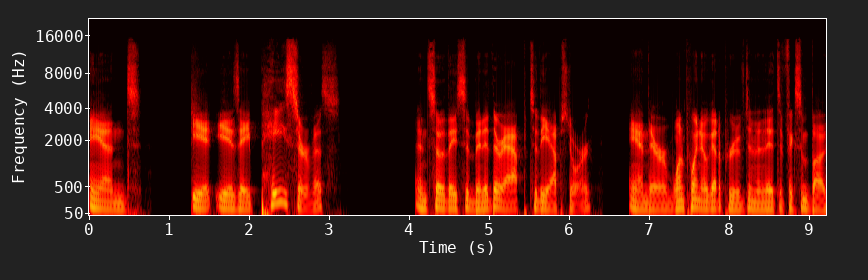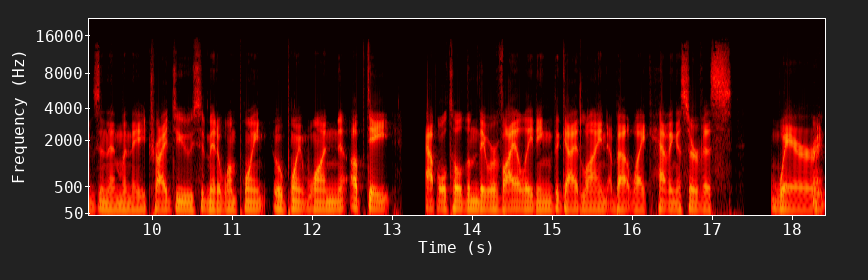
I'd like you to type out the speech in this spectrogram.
And it is a pay service. And so they submitted their app to the App Store, and their 1.0 got approved, and then they had to fix some bugs. And then when they tried to submit a 1.0.1 update, Apple told them they were violating the guideline about like having a service where Right.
